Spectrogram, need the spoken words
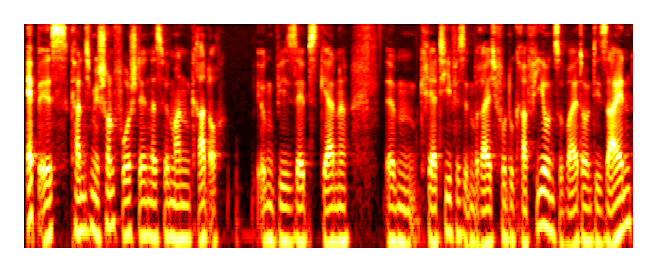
App ist, kann ich mir schon vorstellen, dass wenn man gerade auch irgendwie selbst gerne ähm, kreativ ist im Bereich Fotografie und so weiter und Design,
